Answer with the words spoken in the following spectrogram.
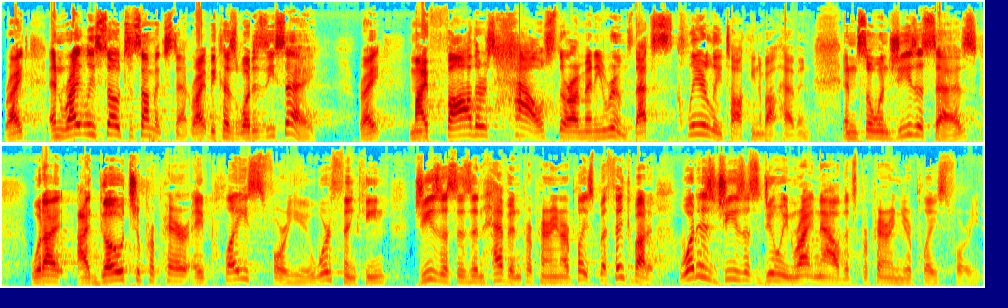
Right? And rightly so to some extent, right? Because what does he say? Right? My father's house, there are many rooms. That's clearly talking about heaven. And so when Jesus says, would I, I go to prepare a place for you? We're thinking Jesus is in heaven preparing our place. But think about it. What is Jesus doing right now that's preparing your place for you?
